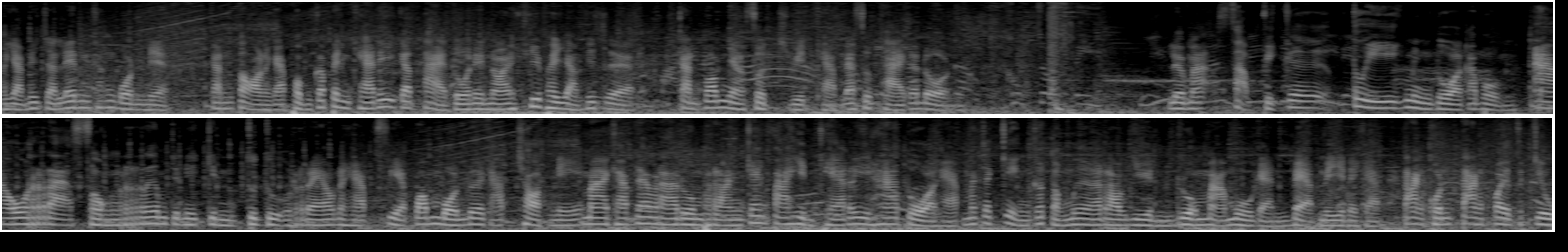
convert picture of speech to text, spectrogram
พยายามที่จะเล่นข้างบนเนี่ยกันต่อนะครับผมก็เป็นแครี่กระต่ายตัวน้อยๆที่พยายามที่จะกันป้อมอย่างสุดชีวิตครับและสุดท้ายก็โดน เรือมาสับฟิกเกอร์ตุยอีกหนึ่งตัวครับผม เอาละทรงเริ่มจะมีกลิ่นตุๆแล้วนะครับ เสียป้อมบนด้วยครับช็อตนี้มาครับได้เวลารวมพลังแกล้งปลาหินแครี่ 5 ตัวครับ มันจะเก่งก็ต่อเมื่อเรายืนรวมหมาหมู่กันแบบนี้นะครับต่างคนต่างปล่อยสกิล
